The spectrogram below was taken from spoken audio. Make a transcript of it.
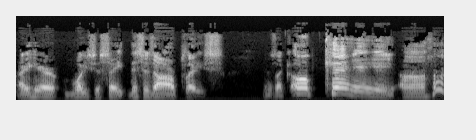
I hear voices say, this is our place. And it's like, okay, uh huh.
